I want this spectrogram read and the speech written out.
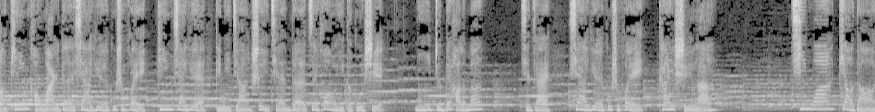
好听好玩的夏月故事会，听夏月给你讲睡前的最后一个故事。你准备好了吗？现在夏月故事会开始啦！青蛙跳到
